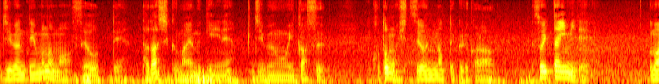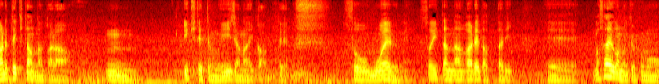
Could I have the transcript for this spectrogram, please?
自分っていうものはまあ背負って正しく前向きにね自分を生かすことも必要になってくるからそういった意味で生まれてきたんだからうん生きててもいいじゃないかってそう思えるね。そういった流れだったり、えー、まあ、最後の曲も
